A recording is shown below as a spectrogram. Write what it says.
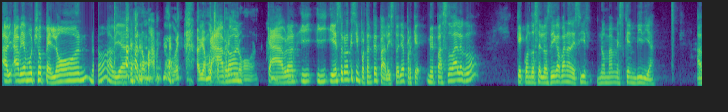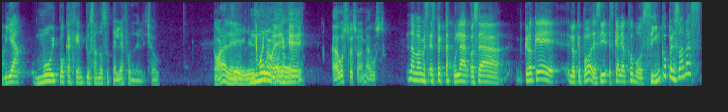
hab- había mucho pelón, ¿no? Había no mames, güey. Había mucho Cabrón. pelón. Cabrón. Y, y, y esto creo que es importante para la historia porque me pasó algo que cuando se los diga van a decir, no mames, qué envidia. Había muy poca gente usando su teléfono en el show. Órale. Sí. Qué bueno, eh. que- me da gusto eso, eh, me da gusto. No mames, espectacular. O sea, creo que lo que puedo decir es que había como cinco personas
